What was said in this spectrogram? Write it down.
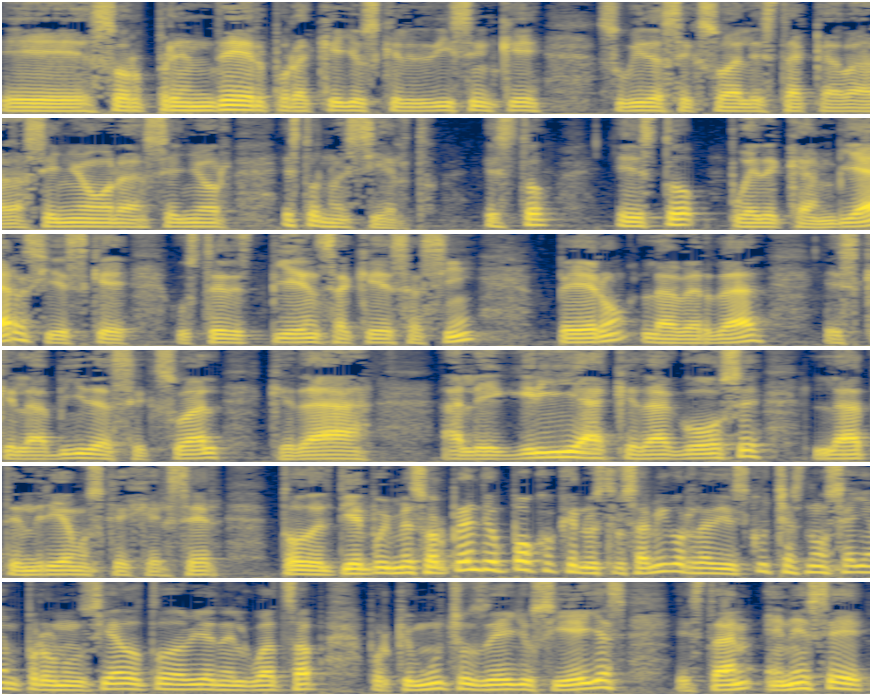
eh, sorprender por aquellos que le dicen que su vida sexual está acabada. Señora, señor, esto no es cierto. Esto, esto puede cambiar si es que usted piensa que es así, pero la verdad es que la vida sexual que da alegría, que da goce, la tendríamos que ejercer todo el tiempo. Y me sorprende un poco que nuestros amigos radioescuchas no se hayan pronunciado todavía en el WhatsApp, porque muchos de ellos y ellas están en, ese,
